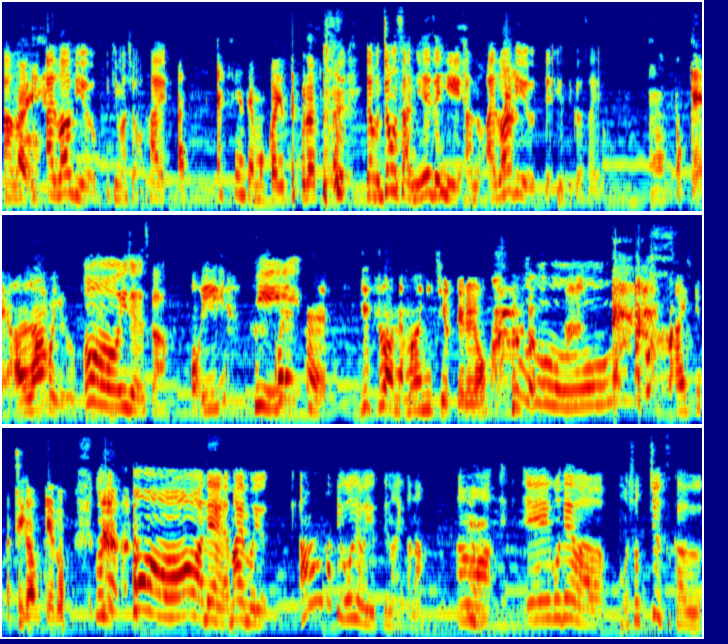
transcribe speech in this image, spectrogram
あの、はい I love you いきましょう。はい。え先生もう一回言ってください じゃあもうジョンさんにね、ぜひ、あの、I love you って言ってくださいよ。うん、オッケー。I love you. おー、いいじゃないですか。お、いい？いい？これね、実はね、毎日言ってるよ。おー。相手は違うけど。ごめん、おーはね、前も言う、あんかけ語では言ってないかな。あの、え英語ではもうしょっちゅう使う、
